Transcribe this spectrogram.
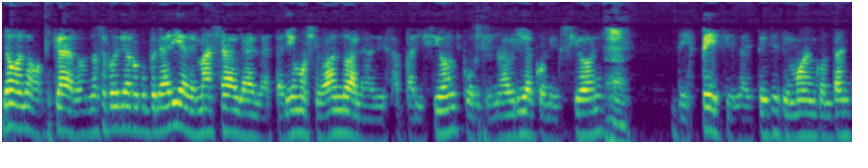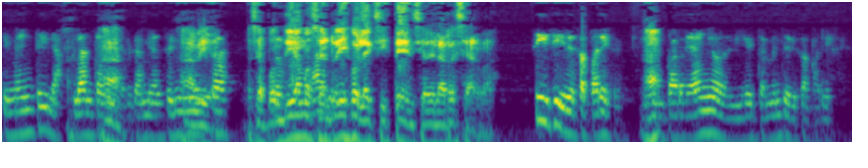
No, no, claro, no se podría recuperar y además ya la, estaríamos llevando a la desaparición porque no habría conexión ah. de especies. Las especies se mueven constantemente y las plantas Ah, intercambian ah, semillas. O sea, pondríamos en riesgo la existencia de la reserva. Sí, sí, desaparecen. Ah. En un par de años directamente desaparecen.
